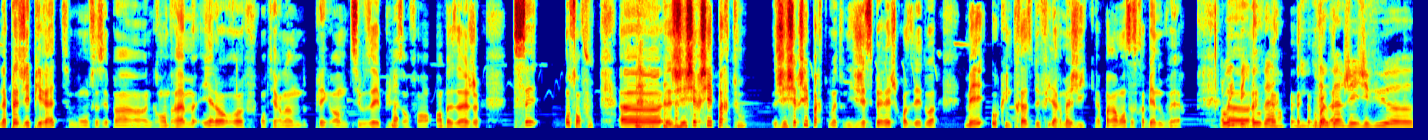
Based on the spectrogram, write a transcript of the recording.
La plage des pirates, bon ça c'est pas un grand drame. Et alors euh, Frontierland Playground, si vous avez plus Ouais. des enfants en bas âge, c'est on s'en fout. Euh, j'ai cherché partout. J'ai cherché partout, Anthony. J'espérais, je croise les doigts, mais aucune trace de filaire magique. Apparemment, ça sera bien ouvert. Oui, Euh, bah, il est ouvert. hein. Il, il est ouvert. J'ai j'ai vu euh,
